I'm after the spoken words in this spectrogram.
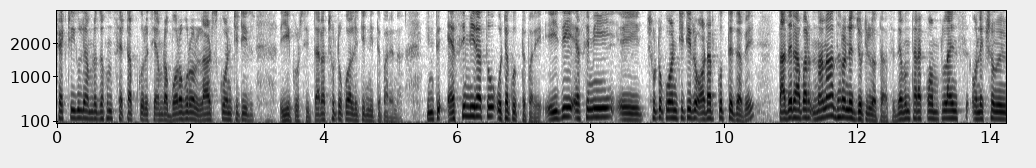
ফ্যাক্টরিগুলি আমরা যখন সেট আপ করেছি, আমরা বড় বড় লার্জ কোয়ান্টিটির ইয়ে করছি, তারা ছোট কোয়ালিটির নিতে পারে না। কিন্তু এসএমইরা তো ওটা করতে পারে। এই যে এসএমই এই ছোটো কোয়ান্টিটির অর্ডার করতে যাবে তাদের আবার নানা ধরনের জটিলতা আছে। যেমন তারা কমপ্লায়েন্স অনেক সময়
